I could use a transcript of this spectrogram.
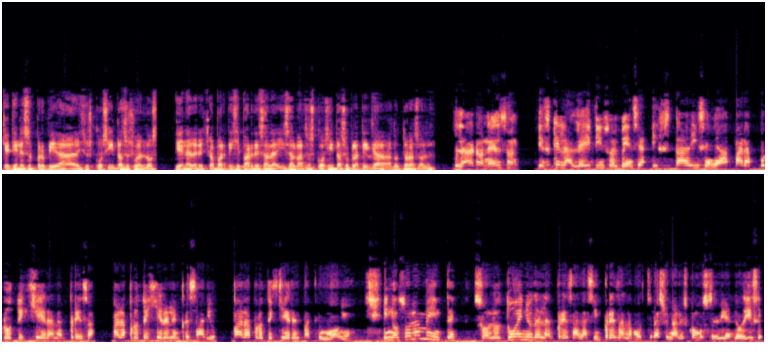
que tiene sus propiedades, sus cositas, sus sueldos, tiene derecho a participar de esa ley y salvar sus cositas, su platica, doctora Sol? Claro, Nelson. Y es que la ley de insolvencia está diseñada para proteger a la empresa para proteger el empresario, para proteger el patrimonio. Y no solamente son los dueños de la empresa, las empresas, las multinacionales, como usted bien lo dice.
